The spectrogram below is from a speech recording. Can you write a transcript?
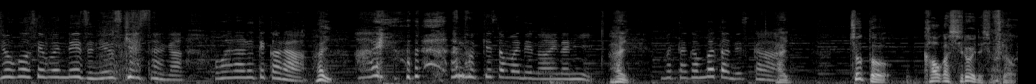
情報セブンデイズニュースキャスターが終わられてからはい。はい。あの今朝までの間にはい。また頑張ったんですか？はい。ちょっと顔が白いでしょ今日。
